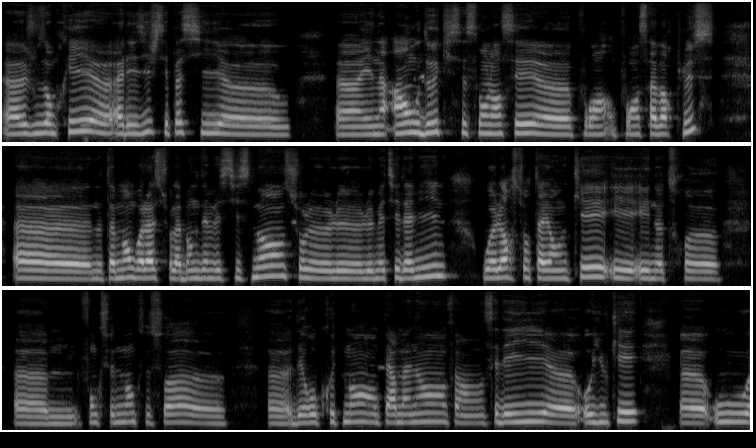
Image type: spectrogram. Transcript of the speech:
je vous en prie, allez-y. Je ne sais pas si il y en a un ou deux qui se sont lancés pour, en, pour en savoir plus. notamment voilà sur la banque d'investissement, sur le, le, métier d'Amine, ou alors sur Tayanke et, et notre fonctionnement, que ce soit euh, euh, des recrutements en permanent, enfin en CDI au UK ou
